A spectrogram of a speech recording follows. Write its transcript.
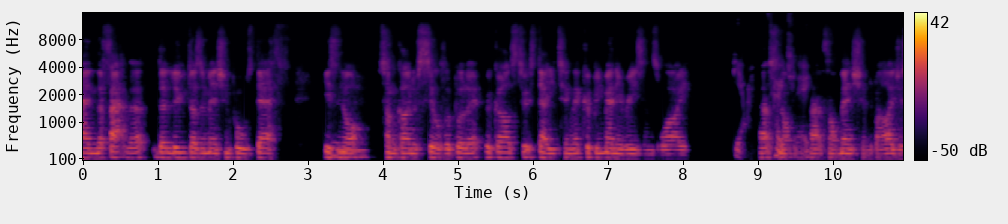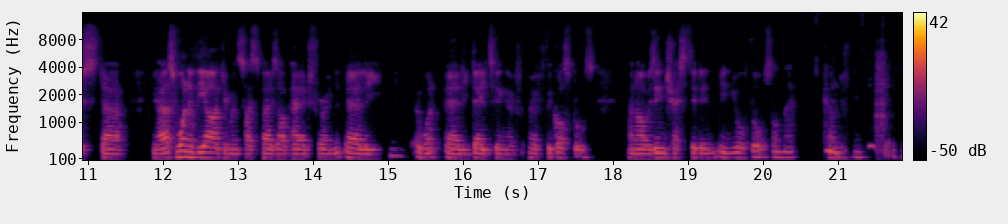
and the fact that that Luke doesn't mention Paul's death is mm. not some kind of silver bullet regards to its dating. There could be many reasons why. Yeah, that's totally. not that's not mentioned. But I just uh, you know that's one of the arguments I suppose I've heard for an early mm. early dating of, of the Gospels, and I was interested in in your thoughts on that kind of thing. Thank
